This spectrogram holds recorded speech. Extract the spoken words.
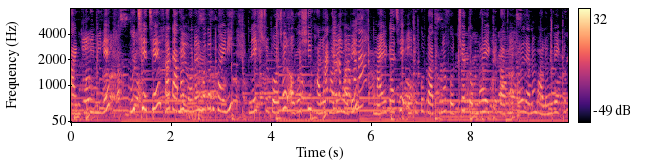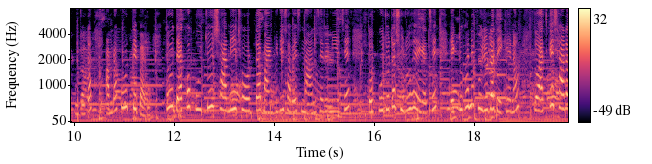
বাঙ্কিদি মিলে গুছিয়েছে বাট আমার মনের মতন হয়নি। নেক্সট বছর অবশ্যই ভালোভাবেই হবে। মায়ের কাছে এইটুকু প্রার্থনা করছে তোমরা একটু প্রার্থনা করো যেন ভালোভাবে একটু পুজোটা আমরা করতে পারি। তো দেখো, কুচু সানি ছোটদা, বাঙ্কিদি সবাই স্নান সেরে নিয়েছে। তো পুজোটা শুরু হয়ে গেছে। একটুখানি পুজোটা দেখে নাও। তো আজকে সারা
